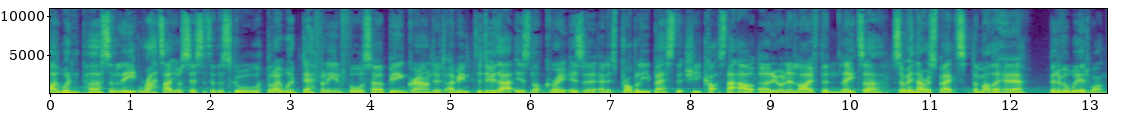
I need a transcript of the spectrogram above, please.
I wouldn't personally rat out your sister to the school, but I would definitely enforce her being grounded. I mean, to do that is not great, is it? And it's probably best that she cuts that out earlier on in life than later. So, in that respect, the mother here Bit of a weird one.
